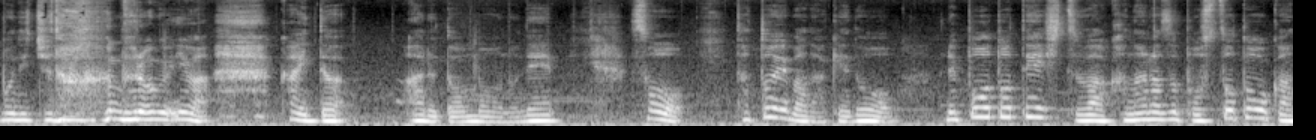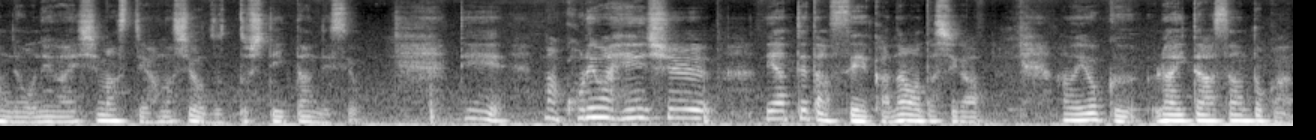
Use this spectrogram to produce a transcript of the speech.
ボディチューのブログには書いてあると思うのでそう。例えばだけどレポート提出は必ずポスト投函でお願いしますっていう話をずっとしていたんですよ。でまあこれは編集やってたせいかな私があのよくライターさんとか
